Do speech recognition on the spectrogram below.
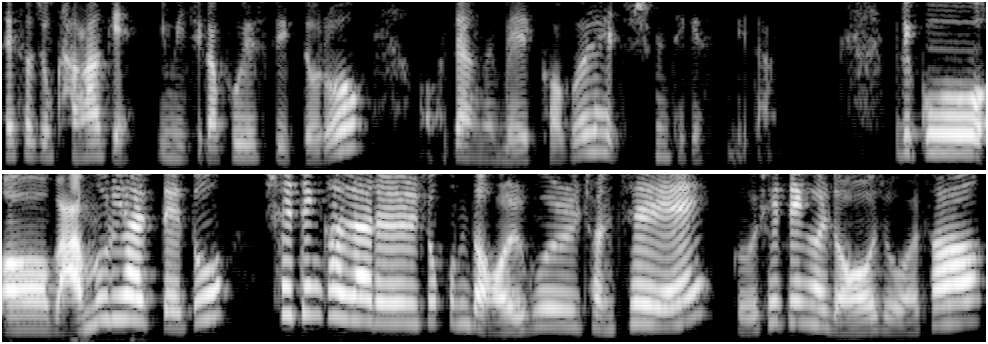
해서 좀 강하게 이미지가 보일 수 있도록 어, 화장을 메이크업을 해주시면 되겠습니다. 그리고 어, 마무리할 때도 shading 컬러를 조금 더 얼굴 전체에 그 shading을 넣어주어서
